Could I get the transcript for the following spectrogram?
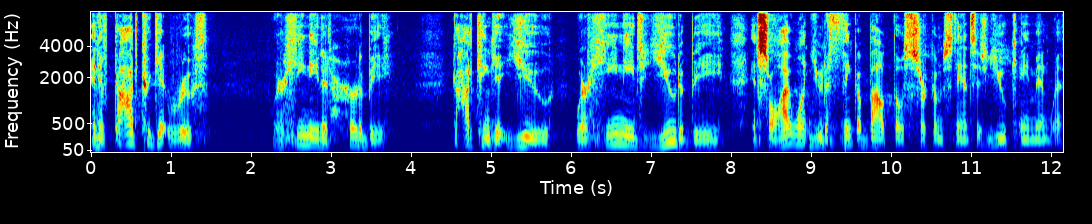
And if God could get Ruth where he needed her to be, God can get you where He needs you to be. And so I want you to think about those circumstances you came in with.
